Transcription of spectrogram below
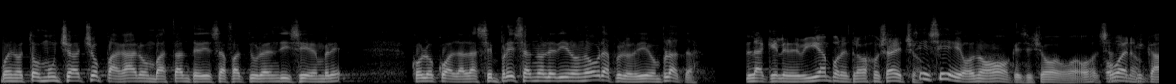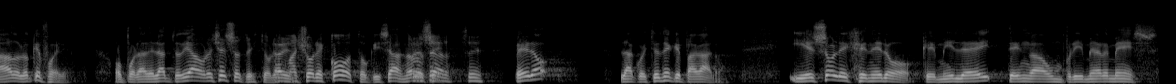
Bueno, estos muchachos pagaron bastante de esa factura en diciembre, con lo cual a las empresas no le dieron obras, pero le dieron plata. La que le debían por el trabajo ya hecho. Sí, sí, o no, qué sé yo, o certificado, lo que fuere o por adelanto de ahora, ya es otra historia. Mayores costos quizás, no lo sé. Pero la cuestión es que pagaron. Y eso le generó que mi ley tenga un primer mes,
